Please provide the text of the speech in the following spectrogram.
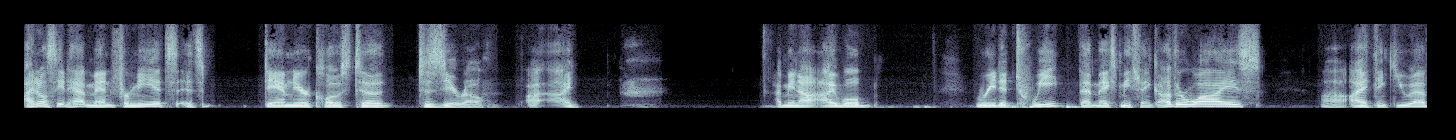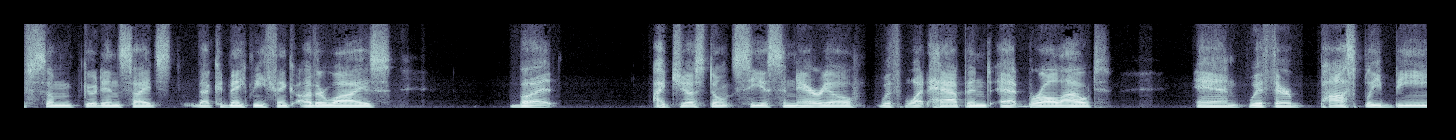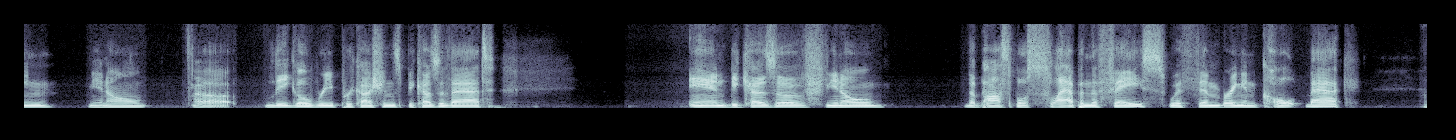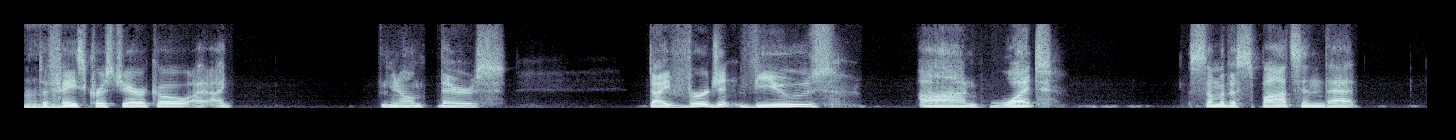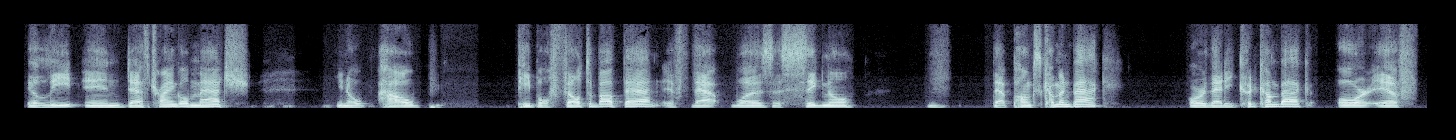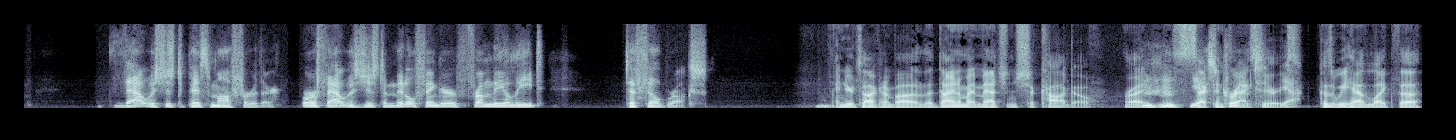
I don't see it happen, man. For me, it's it's damn near close to to zero. I I, I mean, I, I will read a tweet that makes me think otherwise. Uh, I think you have some good insights that could make me think otherwise, but I just don't see a scenario with what happened at Brawl Out and with there possibly being, you know, uh, legal repercussions because of that. And because of, you know, the possible slap in the face with them bringing Colt back to Mhm. face Chris Jericho. I, I, you know, there's divergent views on what some of the spots in that elite in Death Triangle match, you know, how people felt about that, if that was a signal that Punk's coming back or that he could come back, or if that was just to piss him off further, or if that was just a middle finger from the elite to Phil Brooks. And you're talking about the dynamite match in Chicago, right? Mhm. The Yes, second the correct. series. Yeah. Because we had like the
